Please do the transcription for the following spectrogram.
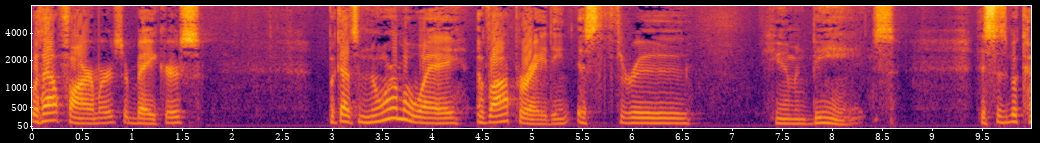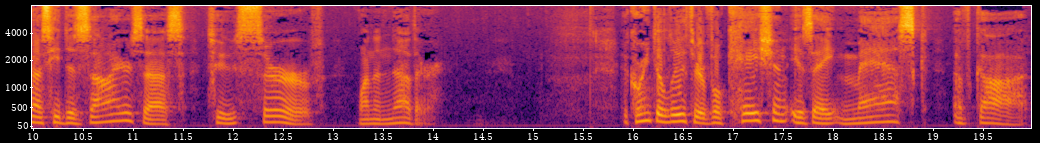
without farmers or bakers. But God's normal way of operating is through human beings. This is because he desires us to serve one another. According to Luther, vocation is a mask of God.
